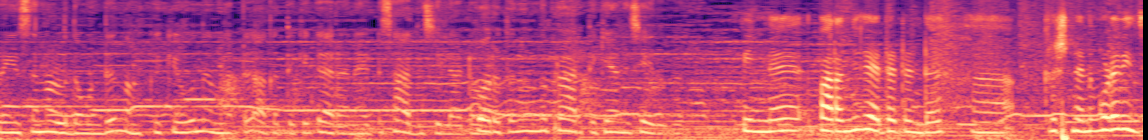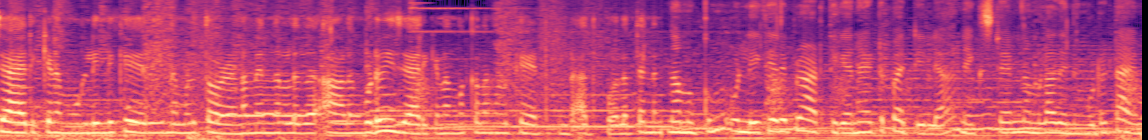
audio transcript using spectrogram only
റീസൺ ഉള്ളതുകൊണ്ട് നമുക്ക് ക്യൂ നിന്നിട്ട് അകത്തേക്ക് കയറാനായിട്ട് സാധിച്ചില്ല കേട്ടോ. പുറത്തു നിന്ന് പ്രാർത്ഥിക്കുകയാണ് ചെയ്തത്. പിന്നെ പറഞ്ഞു കേട്ടിട്ടുണ്ട് കൃഷ്ണനും കൂടെ വിചാരിക്കണം ഉള്ളിൽ കയറി നമ്മൾ തൊഴണം എന്നുള്ളത് ആളും കൂടെ വിചാരിക്കണം എന്നൊക്കെ നമ്മൾ കേട്ടിട്ടുണ്ട്. അതുപോലെ തന്നെ നമുക്കും ഉള്ളിൽ കയറി പ്രാർത്ഥിക്കാനായിട്ട് പറ്റില്ല. നെക്സ്റ്റ് ടൈം നമ്മൾ അതിനും കൂടെ ടൈം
